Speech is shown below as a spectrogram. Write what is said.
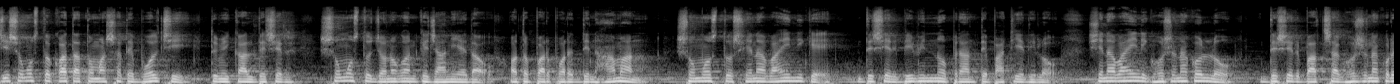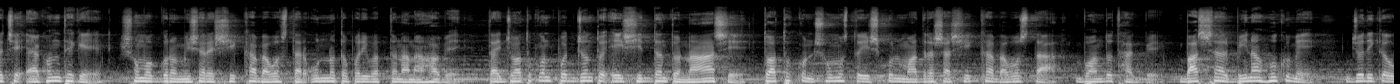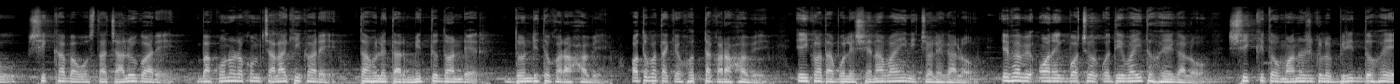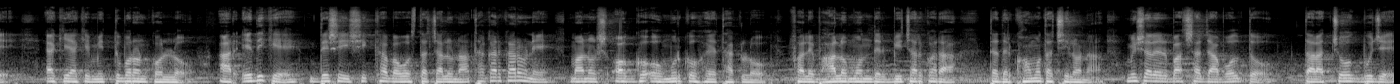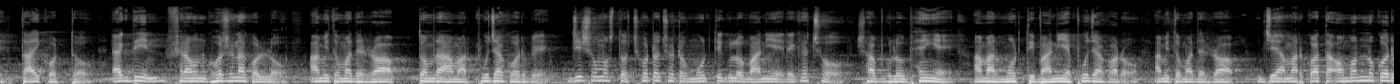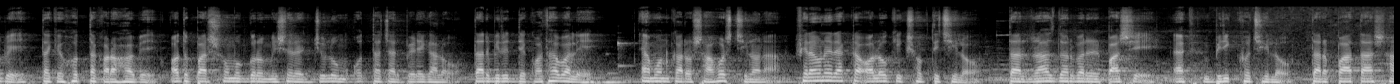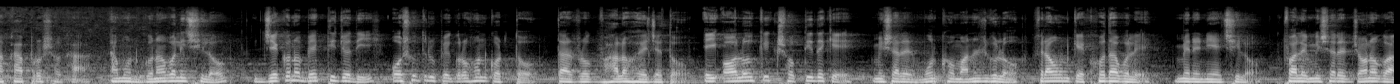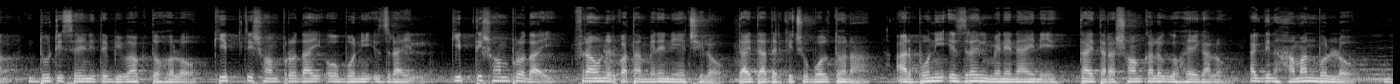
যে সমস্ত কথা তোমার সাথে বলছি, তুমি কাল দেশের সমস্ত জনগণকে জানিয়ে দাও। অতঃপর পরের দিন হামান সমস্ত সেনাবাহিনীকে দেশের বিভিন্ন প্রান্তে পাঠিয়ে দিল। সেনাবাহিনী ঘোষণা করল, দেশের বাদশাহ ঘোষণা করেছে, এখন থেকে সমগ্র মিশরের শিক্ষা ব্যবস্থার উন্নত পরিবর্তন আনা হবে। তাই যতক্ষণ পর্যন্ত এই সিদ্ধান্ত না আসে, ততক্ষণ সমস্ত স্কুল, মাদ্রাসা, শিক্ষা ব্যবস্থা বন্ধ থাকবে। বাদশার বিনা হুকুমে যদি কেউ শিক্ষা ব্যবস্থা চালু করে বা কোনো রকম চালাকি করে, তাহলে তার মৃত্যুদণ্ডের দণ্ডিত করা হবে অথবা তাকে হত্যা করা হবে। এই কথা বলে সেনাবাহিনী চলে গেল। এভাবে অনেক বছর অতিবাহিত হয়ে গেল। শিক্ষিত মানুষগুলো বৃদ্ধ হয়ে একে একে মৃত্যুবরণ করল। আর এদিকে দেশেই শিক্ষা ব্যবস্থা চালু না থাকার কারণে মানুষ অজ্ঞ ও মূর্খ হয়ে থাকল। ফলে ভালো মন্দের বিচার করা তাদের ক্ষমতা ছিল না। মিশরের বাদশাহ যা বলতো তারা চোখ বুজে তাই করত। একদিন ফেরাউন ঘোষণা করল, আমি তোমাদের রব, তোমরা আমার পূজা করবে। যে সমস্ত ছোট ছোট মূর্তিগুলো বানিয়ে রেখেছ, সবগুলো ভেঙে আমার মূর্তি বানিয়ে পূজা করো। আমি তোমাদের রব, যে আমার কথা অমান্য করবে, তাকে হত্যা করা হবে। অতঃপর সমগ্র মিশরের জুলুম অত্যাচার বেড়ে গেল। তার বিরুদ্ধে কথা বলে এমন কারও সাহস ছিল না। ফেরাউনের একটা অলৌকিক শক্তি ছিল। তার রাজদরবারের পাশে এক বৃক্ষ ছিল, তার পাতা শাখা প্রশাখা। এমন গুণাবলী ছিল যে কোনো ব্যক্তি যদি ওষুধ রূপে গ্রহণ করত, তার রোগ ভালো হয়ে যেত। এই অলৌকিক শক্তি দেখে মিশরের মূর্খ মানুষগুলো ফ্রাউনকে খোদা বলে মেনে নিয়েছিল। ফলে মিশরের জনগণ দুটি শ্রেণীতে বিভক্ত হল, কিপ্তি সম্প্রদায় ও বনি ইসরায়েল কিপ্তি সম্প্রদায় ফ্রাউনের কথা মেনে নিয়েছিল, তাই তাদের কিছু বলতো না। আর বনি ইসরায়েল মেনে নেয়নি, তাই তারা সংখ্যালঘু হয়ে গেল। একদিন হামান বলল,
